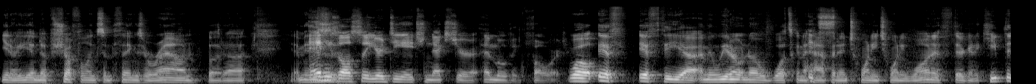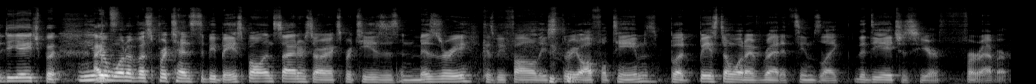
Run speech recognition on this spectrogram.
you know, you end up shuffling some things around. But, uh, I mean, And he's is- also your DH next year and moving forward. well, if if the uh, I mean, we don't know what's going to happen in 2021 if they're going to keep the DH, but Neither I'd- one of us pretends to be baseball insiders. Our expertise is in misery because we follow these three awful teams. But based on what I've read, it seems like the DH is here forever.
